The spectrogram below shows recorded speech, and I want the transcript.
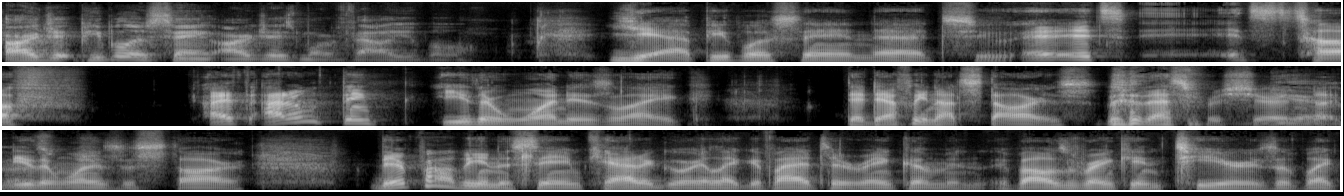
RJ. People are saying RJ's more valuable. Yeah, people are saying that too. It's it's tough. I I don't think either one is like they're definitely not stars. that's for sure. Yeah, No- that's Neither one is a star. They're probably in the same category. Like if I had to rank them, and if I was ranking tiers of like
